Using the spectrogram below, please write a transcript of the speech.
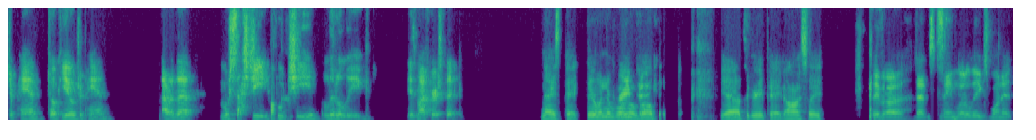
Japan, Tokyo, Japan, out of the Musashi Fuchu Little League is my first pick. Nice pick. They're my number great one overall pick. pick. Yeah, that's a great pick, honestly. They've uh that same little leagues won it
